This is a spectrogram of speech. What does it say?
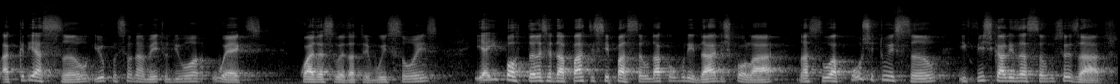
a criação e o funcionamento de uma UX, quais as suas atribuições e a importância da participação da comunidade escolar na sua constituição e fiscalização dos seus atos.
